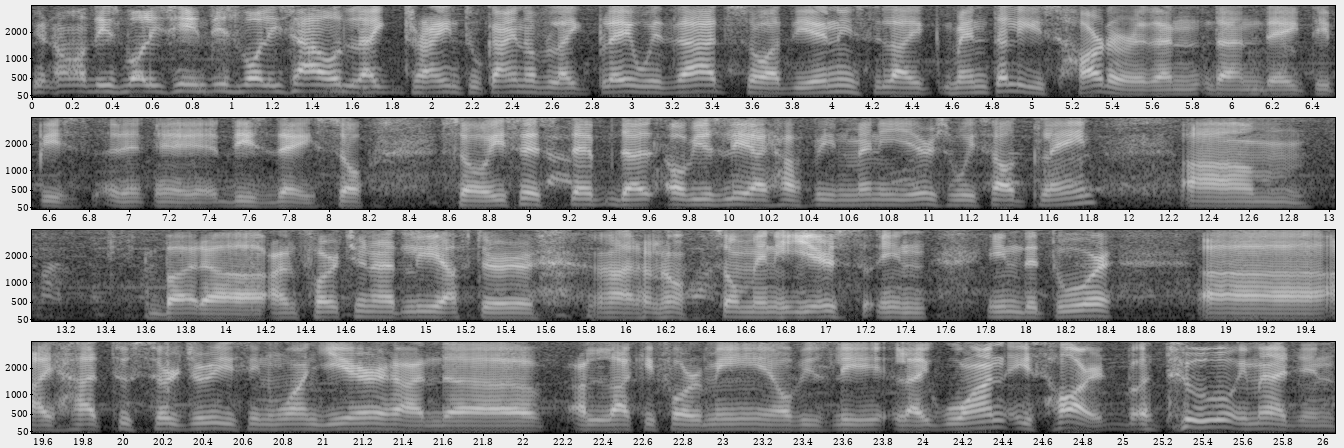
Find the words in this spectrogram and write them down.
you know this ball is in, this ball is out, like trying to kind of like play with that. So at the end it's like mentally it's harder than than the ATPs uh, uh, these days. So so it's a step that obviously I have been many years without playing. Um, but uh, unfortunately, after I don't know so many years in in the tour, Uh, I had two surgeries in one year, and uh, unlucky for me, obviously, like one is hard, but two, imagine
